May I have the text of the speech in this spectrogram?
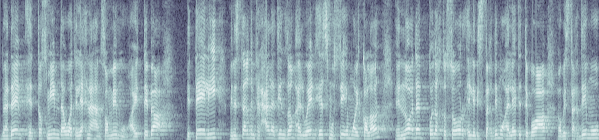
ما دام التصميم دوت اللي إحنا هنصممه هيتطبع بالتالي بنستخدم في الحالة دي نظام ألوان اسمه CMY color النوع ده بكل اختصار اللي بيستخدمه آلات الطباعة أو بيستخدمه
